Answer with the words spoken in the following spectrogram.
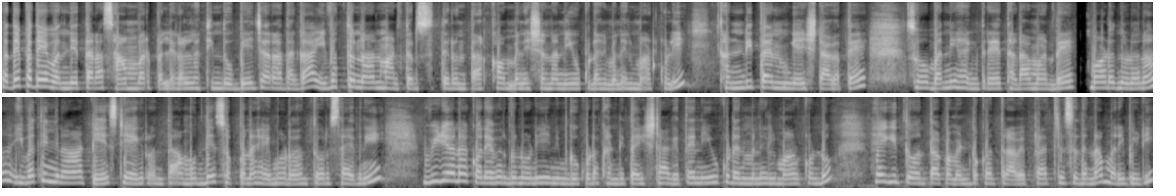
ಪದೇ ಪದೇ ಒಂದೇ ಥರ ಸಾಂಬಾರು ಪಲ್ಯಗಳನ್ನ ತಿಂದು ಬೇಜಾರಾದಾಗ ಇವತ್ತು ನಾನು ಮಾಡಿ ತರಿಸ್ತಿರೋಂಥ ಕಾಂಬಿನೇಷನ್ನ ನೀವು ಕೂಡ ನಿಮ್ಮ ಮನೇಲಿ ಮಾಡ್ಕೊಳ್ಳಿ. ಖಂಡಿತ ನಿಮಗೆ ಇಷ್ಟ ಆಗುತ್ತೆ. ಸೊ ಬನ್ನಿ ಹಾಗಿದ್ರೆ ತಡ ಮಾಡಿದೆ. ಮಾಡೋದು ನೋಡೋಣ. ಇವತ್ತಿನ ದಿನ ಟೇಸ್ಟಿಯಾಗಿರುವಂಥ ಮುದ್ದೆ ಸೊಪ್ಪನ್ನು ಹೇಗೆ ಮಾಡೋದು ಅಂತ ತೋರಿಸ್ತಾ ಇದ್ದೀನಿ. ವಿಡಿಯೋನ ಕೊನೆವರೆಗೂ ನೋಡಿ, ನಿಮಗೂ ಕೂಡ ಖಂಡಿತ ಇಷ್ಟ ಆಗುತ್ತೆ. ನೀವು ಕೂಡ ನಿಮ್ಮ ಮನೇಲಿ ಮಾಡಿಕೊಂಡು ಹೇಗಿತ್ತು ಅಂತ ಕಾಮೆಂಟ್ ಮುಖಾಂತರ ಅಭಿಪ್ರಾಯ ತಿಳಿಸೋದನ್ನು ಮರಿಬೇಡಿ.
